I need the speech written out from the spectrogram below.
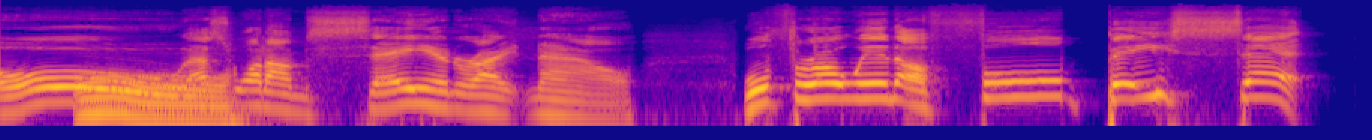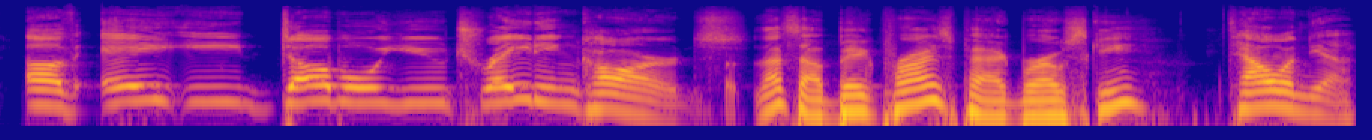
Oh, Oh. that's oh. what I'm saying right now. We'll throw in a full base set of AEW trading cards. That's a big prize pack, broski. Telling you.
